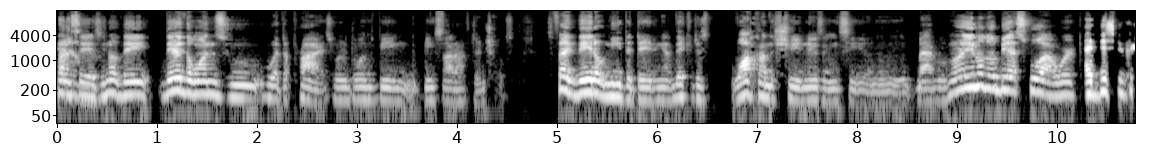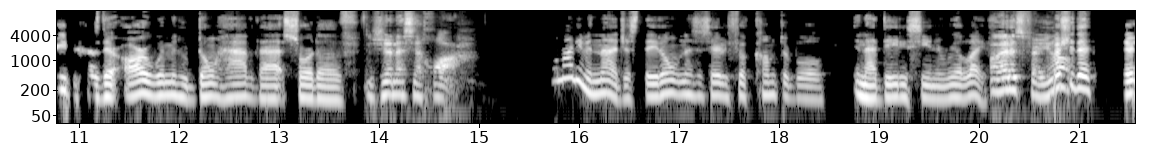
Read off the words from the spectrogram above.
trying to say is, you know, they they're the ones who who are the prize, who are the ones being being sought after in shows. So I feel like they don't need the dating app. They could just walk on the street and niggas can see you in the bad room, or you know, they'll be at school at work. I disagree because there are women who don't have that sort of Je ne sais quoi. Well, not even that. Just they don't necessarily feel comfortable in that dating scene in real oh, life. Oh, that is fair. You know, Especially there, there,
